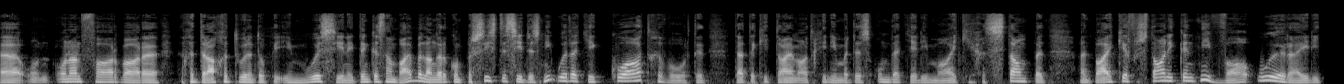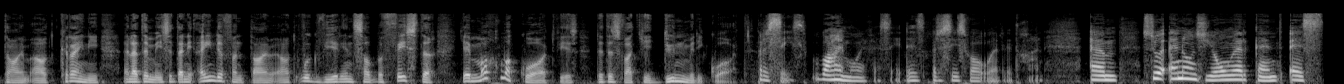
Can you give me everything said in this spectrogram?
uh on, onaanvaarbare gedrag getoon het op die emosie en ek dink is dan baie belangrik om presies te sê dis nie oor dat jy kwaad geword het dat ek die time out gee nie, maar dis omdat jy die maatjie gestamp het want baie keer verstaan die kind nie waaroor hy die time out kry nie en dat mense dit aan die einde van time out ook weer eens sal bevestig. Jy mag maar kwaad wees. Dit is wat jy doen met die kwaad. Presies. Baie mooi gesê. Dis presies waaroor dit gaan. Ehm um, so in ons jonger kind is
